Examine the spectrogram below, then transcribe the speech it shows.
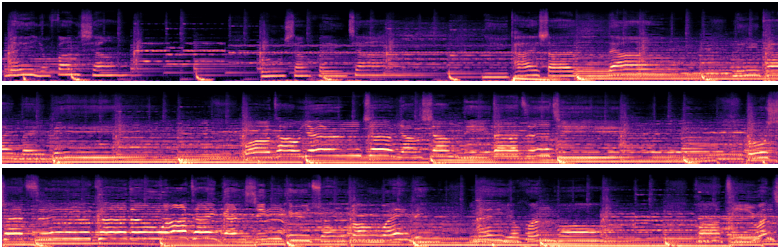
没有方向，不想回家。你太善良，你太美丽，我讨厌却此刻的我太感性，与脆弱为邻，没有魂魄，话题完成。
